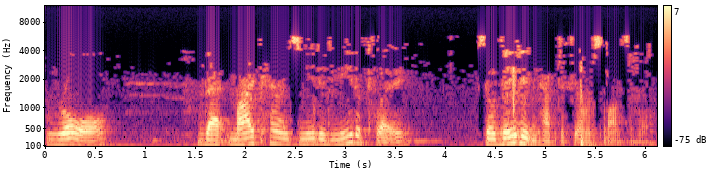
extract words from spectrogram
role that my parents needed me to play so they didn't have to feel responsible.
